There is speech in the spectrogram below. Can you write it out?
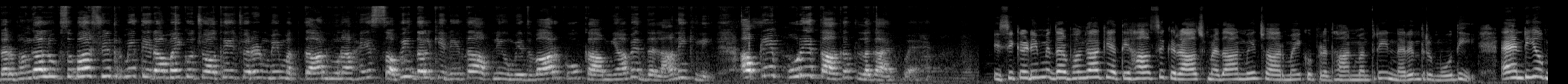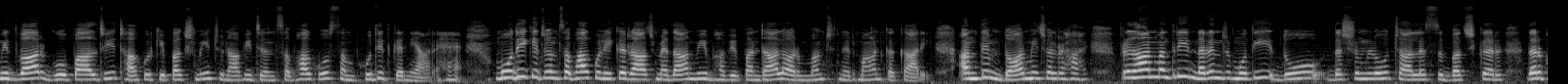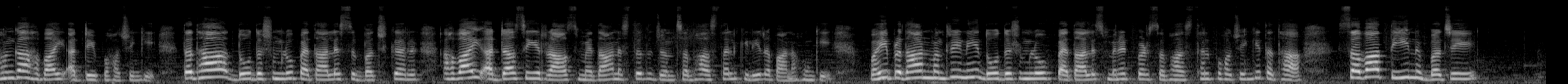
दरभंगा लोकसभा क्षेत्र में तेरह मई को चौथे चरण में मतदान होना है। सभी दल के नेता अपने उम्मीदवार को कामयाबी दिलाने के लिए अपनी पूरी ताकत लगाए हुए हैं। इसी कड़ी में दरभंगा के ऐतिहासिक राज मैदान में 4 मई को प्रधानमंत्री नरेंद्र मोदी, एनडीए उम्मीदवार गोपाल जी ठाकुर के पक्ष में चुनावी जनसभा को संबोधित करने आ रहे हैं। मोदी की जनसभा को लेकर राज मैदान में भव्य पंडाल और मंच निर्माण का कार्य अंतिम दौर में चल रहा है। प्रधानमंत्री नरेंद्र मोदी दो दशमलव चालीस बजकर दरभंगा हवाई अड्डे पहुँचेंगे तथा दो दशमलव पैंतालीस बजकर हवाई अड्डा से राज मैदान स्थित जनसभा स्थल के लिए रवाना होंगे। वहीं प्रधानमंत्री ने दो दशमलव पैंतालीस मिनट पर सभा स्थल पहुँचेंगे तथा सवा तीन बजे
